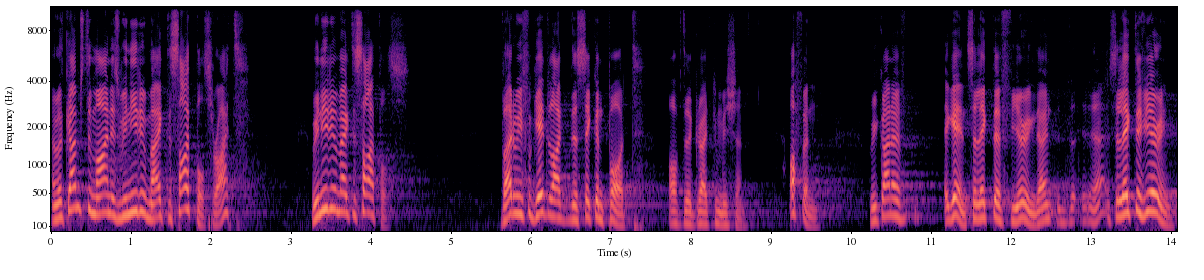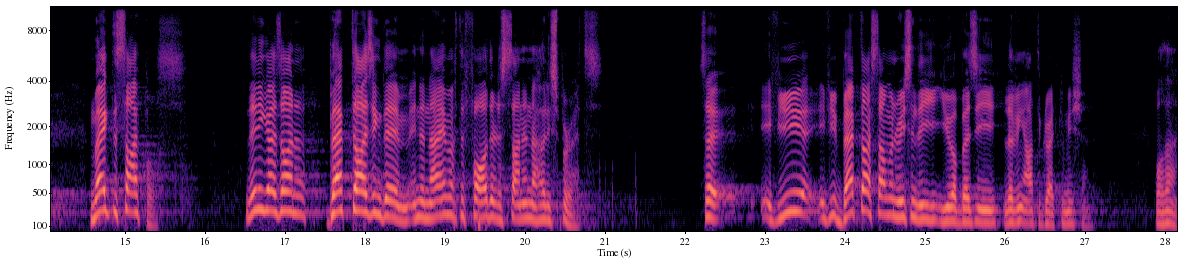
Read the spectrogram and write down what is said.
And what comes to mind is we need to make disciples, right? We need to make disciples. But we forget like the second part of the Great Commission. Often, we kind of, again, selective hearing, don't, yeah? selective hearing. Make disciples. And then he goes on, baptizing them in the name of the Father, the Son, and the Holy Spirit. So if you if you baptize someone recently, you are busy living out the Great Commission. Well done.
